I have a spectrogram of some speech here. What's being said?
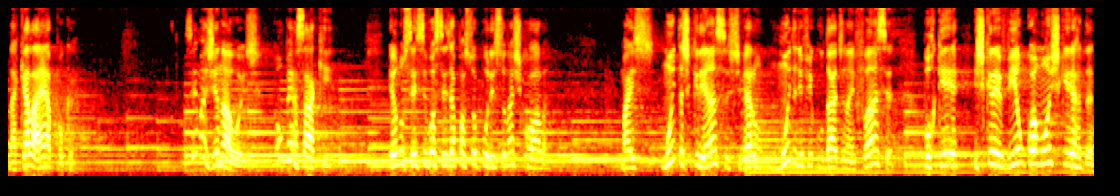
naquela época, você imagina hoje, pensar aqui. Eu não sei se você já passou por isso na escola, mas muitas crianças tiveram muita dificuldade na infância porque escreviam com a mão esquerda.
